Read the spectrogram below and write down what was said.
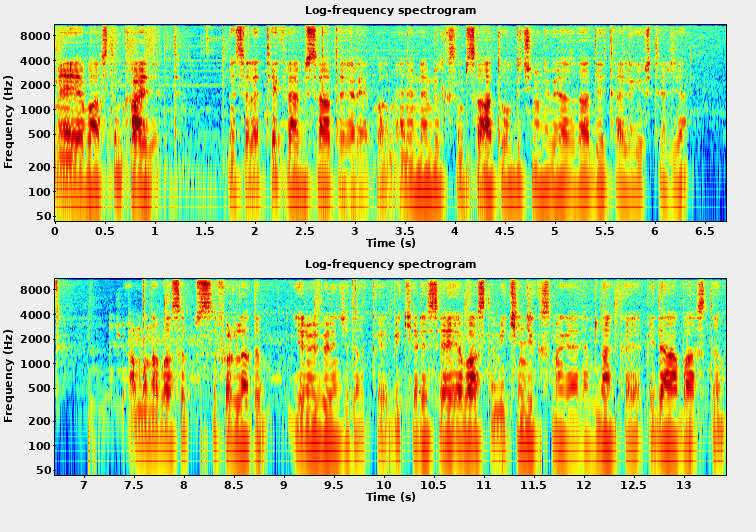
M'ye bastım kaydettim. Mesela tekrar bir saat ayarı yapalım. En önemli kısım saat olduğu için onu biraz daha detaylı göstereceğim. Şu an buna basıp sıfırladım. 21. dakikaya. Bir kere S'ye bastım. ikinci kısma geldim dakikaya. Bir daha bastım.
